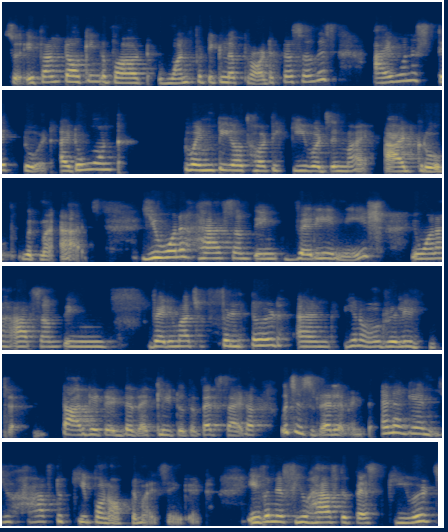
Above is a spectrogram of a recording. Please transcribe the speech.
So if I'm talking about one particular product or service, I want to stick to it. I don't want 20 or 30 keywords in my ad group with my ads. You want to have something very niche. You want to have something very much filtered and, you know, really targeted directly to the website, uh, which is relevant. And again, you have to keep on optimizing it. Even if you have the best keywords,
